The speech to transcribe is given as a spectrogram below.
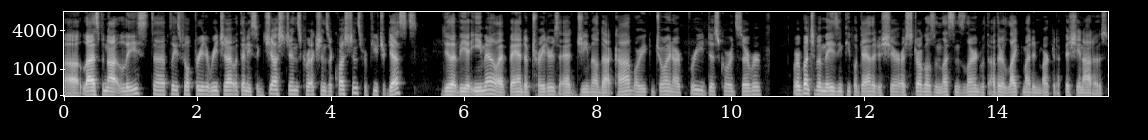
Uh, last but not least, uh, please feel free to reach out with any suggestions, corrections, or questions for future guests. Do that via email at bandoftraders at gmail.com, or you can join our free Discord server where a bunch of amazing people gather to share our struggles and lessons learned with other like minded market aficionados.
